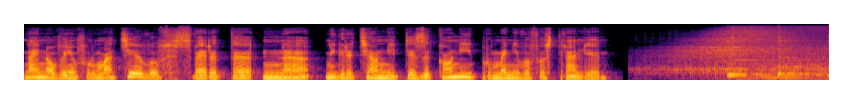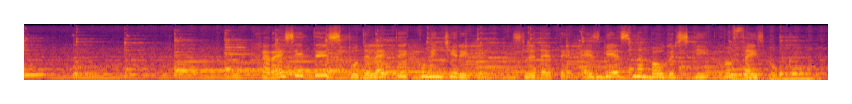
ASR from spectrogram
най-нова информация в сферата на миграционните закони и промени в Австралия. Харесайте, споделете, коментирайте. Следете SBS на български във Facebook.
